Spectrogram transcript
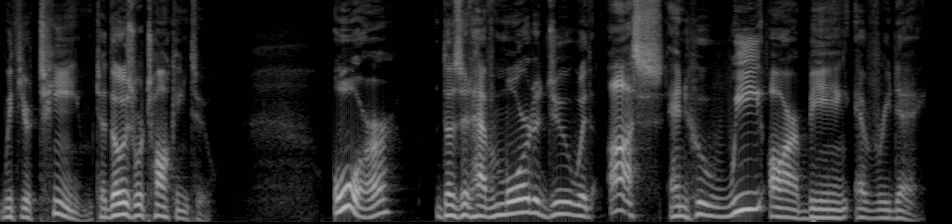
With your team, to those we're talking to? Or does it have more to do with us and who we are being every day?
